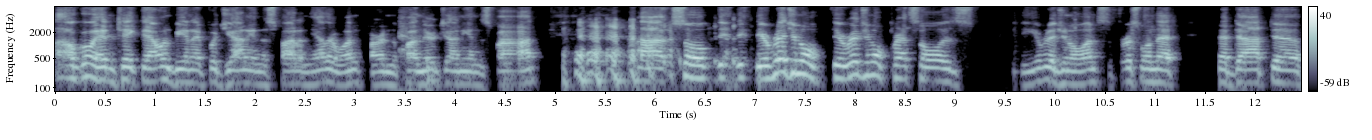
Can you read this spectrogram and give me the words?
I'll go ahead and take that one, being I put Johnny in the spot on the other one. Pardon the pun there, Johnny in the spot. uh, so the, the, the, original, the original pretzel is the original one. It's the first one that that Dot uh,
